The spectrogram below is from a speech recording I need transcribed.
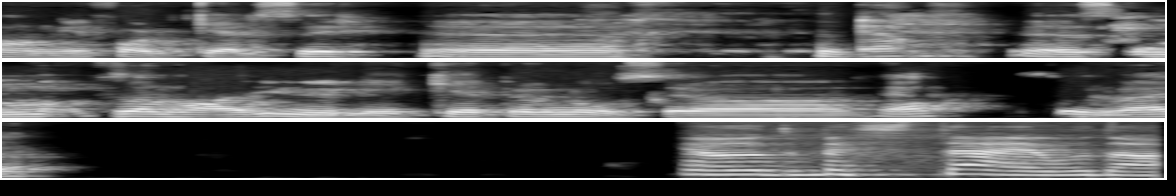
mange folkehelser eh, ja. som, som, har ulike prognoser. og Ja, Solveig? Ja, Det beste er jo da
